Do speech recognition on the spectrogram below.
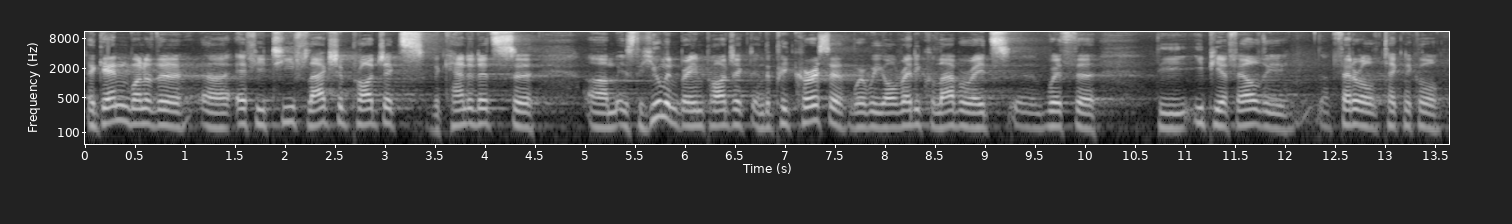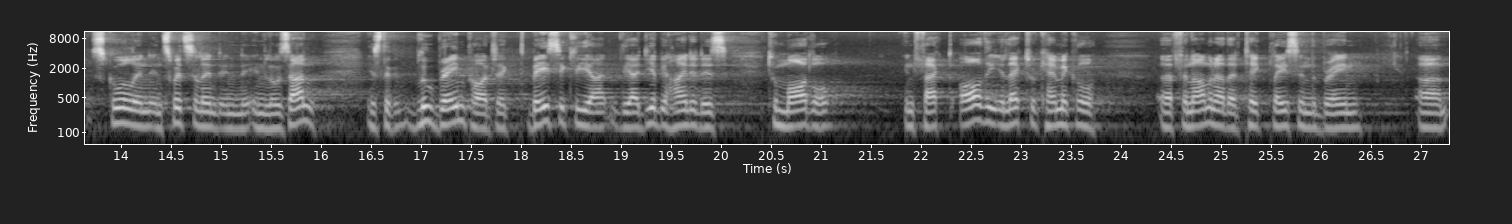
Again, one of the uh, FET flagship projects, the candidates, uh, um, is the Human Brain Project, and the precursor, where we already collaborate uh, with uh, the EPFL, the Federal Technical School in, in Switzerland, in, in Lausanne, is the Blue Brain Project. Basically, uh, the idea behind it is to model, in fact, all the electrochemical uh, phenomena that take place in the brain um,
